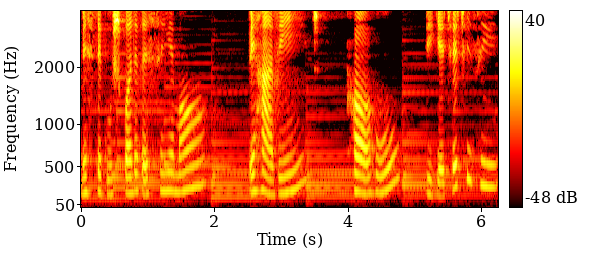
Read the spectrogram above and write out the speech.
مثل گوشبال قصه ما؟ به هویج؟ کاهو؟ دیگه چه چیزی؟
